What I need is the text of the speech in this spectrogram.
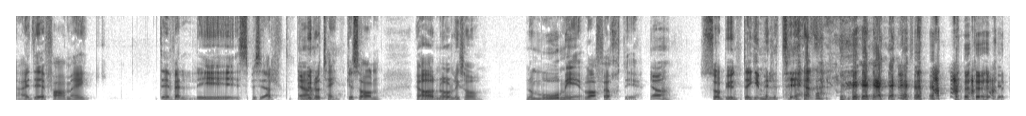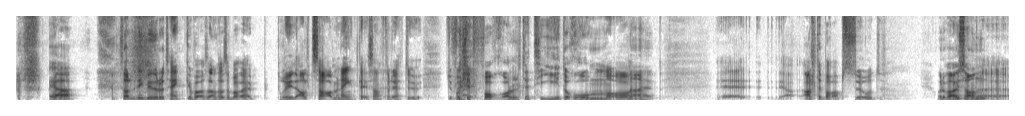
Nei, det er faen meg Det er veldig spesielt. Du Ja. begynner å tenke sånn Ja, når liksom Når mor mi var 40, Ja. så begynte jeg i militæret. Ja. Sånne ting begynner du å tenke på, sant? og så bare bryter alt sammen, egentlig. Sant? Fordi at du, du får ikke et forhold til tid og rom, og Nei. ja, alt er bare absurd. Og det var jo sånn Eh.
